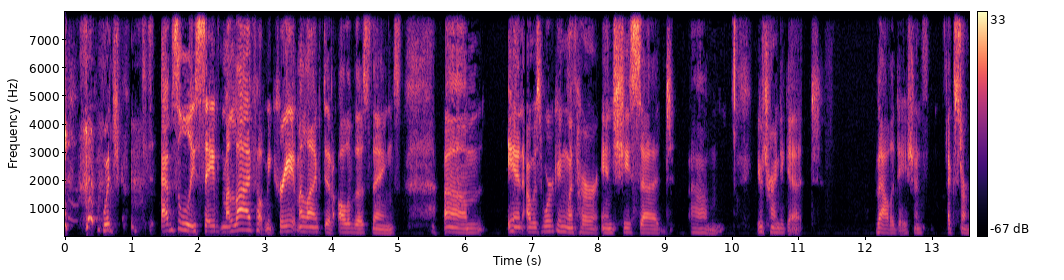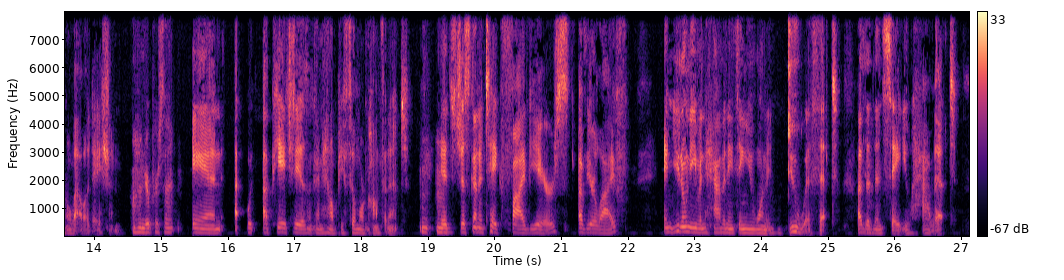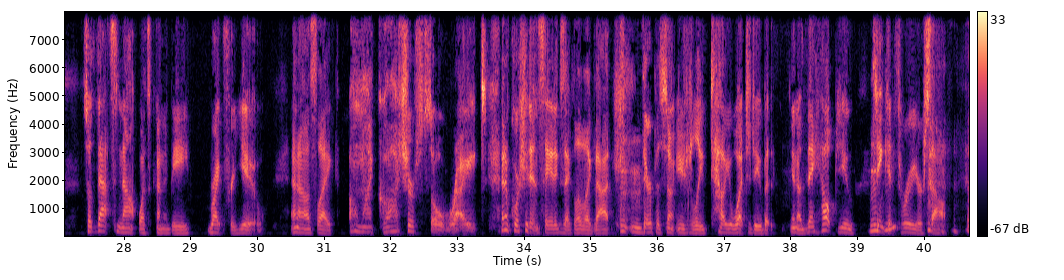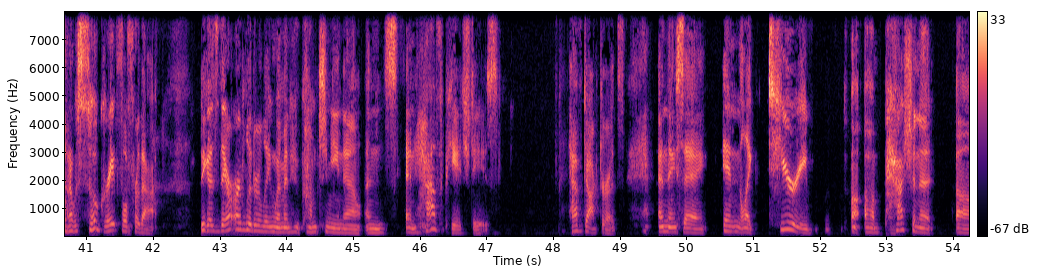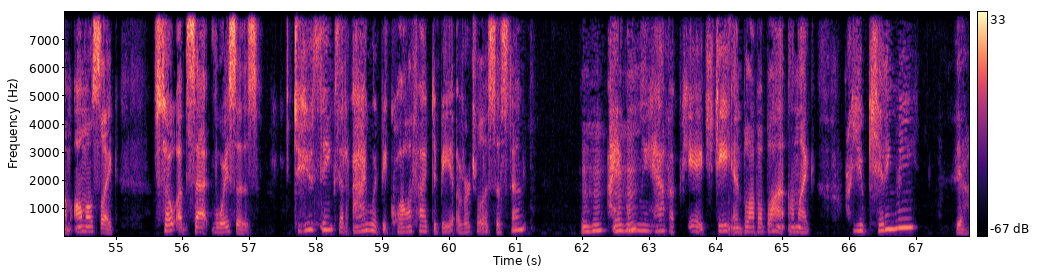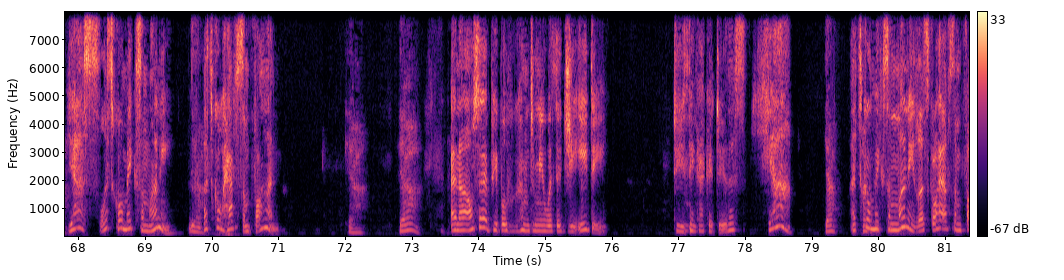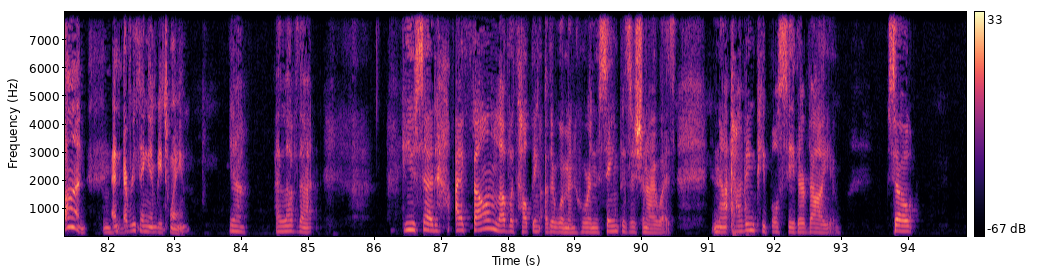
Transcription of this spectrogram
which absolutely saved my life, helped me create my life, did all of those things. Um, and I was working with her, and she said, um, "You're trying to get validation, external validation, hundred percent. and a a PhD isn't going to help you feel more confident." Mm. It's just going to take five years of your life, and you don't even have anything you want to do with it other than say you have it. So that's not what's going to be right for you. And I was like, oh my gosh, you're so right. And of course, she didn't say it exactly like that. Therapists don't usually tell you what to do, but you know, they help you think it through yourself. and I was so grateful for that because there are literally women who come to me now and and have PhDs, have doctorates, and they say in like teary, uh, um, passionate, um, almost like so upset voices. Do you think that I would be qualified to be a virtual assistant? Mm-hmm. I only have a PhD and blah blah blah. I'm like, are you kidding me? Yeah. Yes, let's go make some money. Yeah. Let's go have some fun. Yeah. Yeah. And I also have people who come to me with a GED. Do you think I could do this? Yeah. Yeah. Let's go make some money. Let's go have some fun Mhm. and everything in between. Yeah, I love that. You said, I fell in love with helping other women who were in the same position I was, not having people see their value. So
